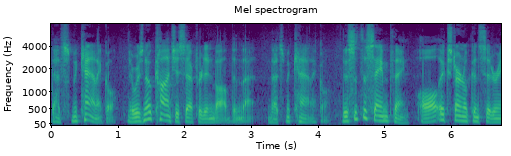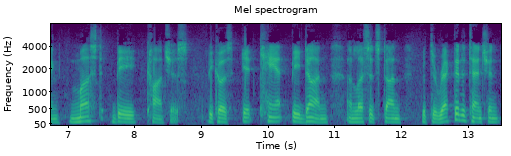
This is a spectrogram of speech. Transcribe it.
That's mechanical. There was no conscious effort involved in that. That's mechanical. This is the same thing. All external considering must be conscious because it can't be done unless it's done with directed attention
